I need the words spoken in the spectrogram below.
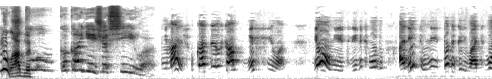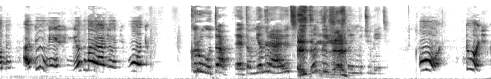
Ну ладно. Какая еще сила? Понимаешь, у каждой русалки есть сила. Я умею двигать воду, а Лети умеет подогревать воду, а ты умеешь ее замораживать. Вот. Круто! Это мне нравится. Вот бы еще что-нибудь уметь. О, точно.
